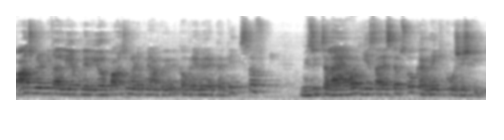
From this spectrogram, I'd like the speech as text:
पाँच मिनट निकाल लिए अपने लिए और पाँच मिनट अपने आप को कमरे में रख करके सिर्फ़ म्यूज़िक चलाया और ये सारे स्टेप्स को करने की कोशिश की।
